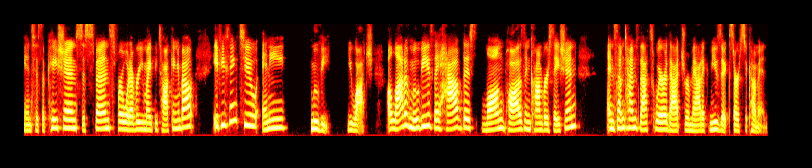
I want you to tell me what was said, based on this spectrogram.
anticipation, suspense for whatever you might be talking about. If you think to any movie you watch, a lot of movies, they have this long pause in conversation. And sometimes that's where that dramatic music starts to come in.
